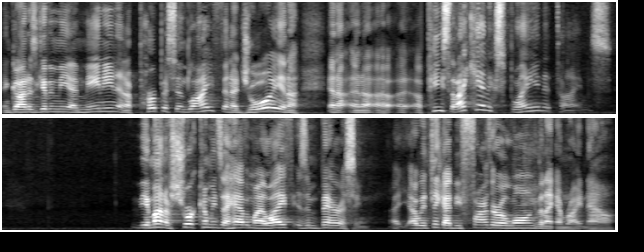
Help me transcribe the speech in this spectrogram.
And God has given me a meaning and a purpose in life and a joy and a, and a, and a, a, a peace that I can't explain at times. The amount of shortcomings I have in my life is embarrassing. I, I would think I'd be farther along than I am right now.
